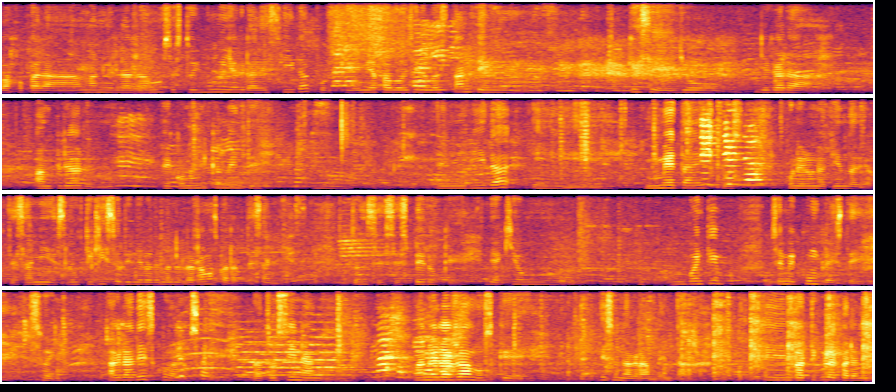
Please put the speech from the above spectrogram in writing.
trabajo para Manuela Ramos, estoy muy agradecida porque me ha favorecido bastante en, qué sé yo, llegar a ampliar económicamente en, mi vida y mi meta es pues, poner una tienda de artesanías. Lo utilizo el dinero de Manuela Ramos para artesanías. Entonces espero que de aquí a un buen tiempo se me cumpla este sueño. Agradezco a los que patrocinan Manuela Ramos, que es una gran ventaja, en particular para mí.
